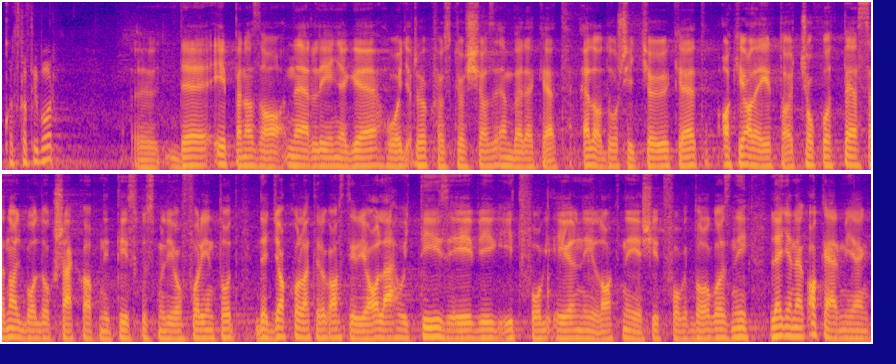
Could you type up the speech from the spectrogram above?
Kocka Tibor? De éppen az a NER lényege, hogy röghöz kösse az embereket, eladósítja őket. Aki aláírta a csokot, persze nagy boldogság kapni 10-20 millió forintot, de gyakorlatilag azt írja alá, hogy 10 évig itt fog élni, lakni és itt fog dolgozni. Legyenek akármilyen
